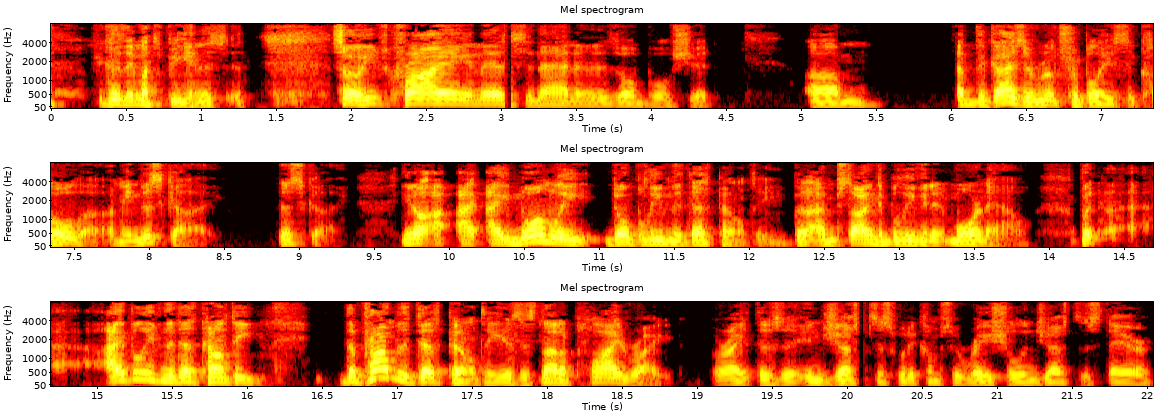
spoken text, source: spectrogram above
because they must be innocent. So he's crying and this and that, and it's all bullshit. Um, the guy's a real triple A cola. I mean, this guy, this guy. You know, I, I normally don't believe in the death penalty, but I'm starting to believe in it more now. But I believe in the death penalty. The problem with the death penalty is it's not applied right. Right? There's an injustice when it comes to racial injustice. There,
